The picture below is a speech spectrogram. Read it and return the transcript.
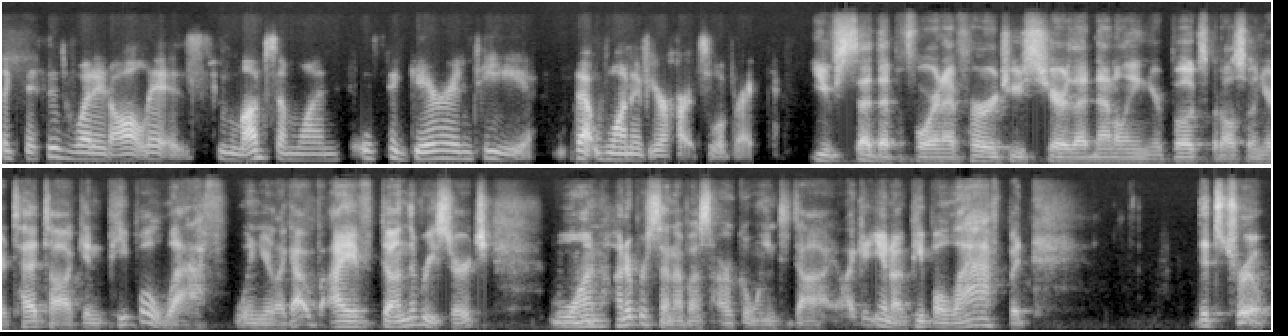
Like this is what it all is. To love someone is to guarantee that one of your hearts will break. You've said that before, and I've heard you share that not only in your books, but also in your TED talk. And people laugh when you're like, oh, I've done the research. 100% mm-hmm. of us are going to die. Like, you know, people laugh, but it's true.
